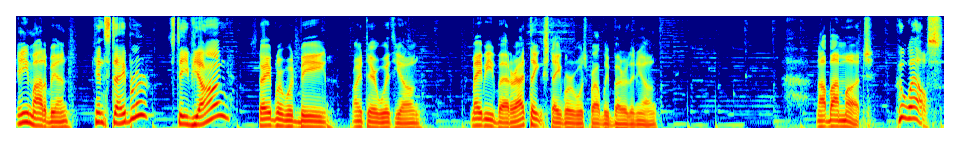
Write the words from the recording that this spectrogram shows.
He might have been. Ken Stabler, Steve Young. Stabler would be right there with Young. Maybe better. I think Stabler was probably better than Young. Not by much. Who else?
